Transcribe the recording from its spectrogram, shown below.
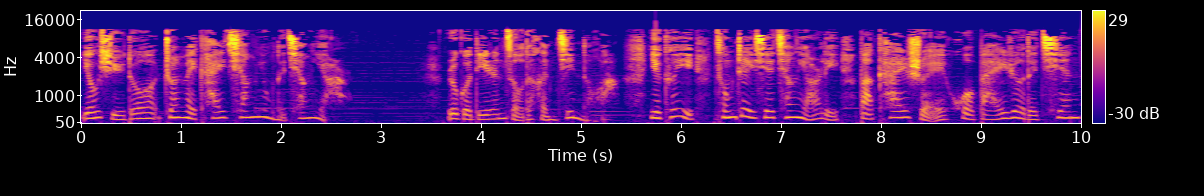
有许多专为开枪用的枪眼儿。如果敌人走得很近的话，也可以从这些枪眼里把开水或白热的铅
